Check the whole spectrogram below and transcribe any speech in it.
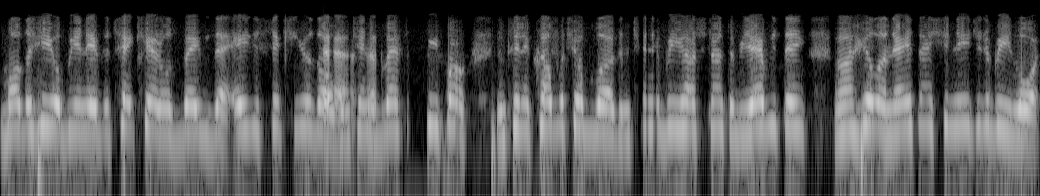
Mother Hill being able to take care of those babies at 86 years old. Yes, Continue to bless and keep her. Continue to come with your blood. Continue to be her strength, and be everything, uh, her healing, everything she needs you to be, Lord.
